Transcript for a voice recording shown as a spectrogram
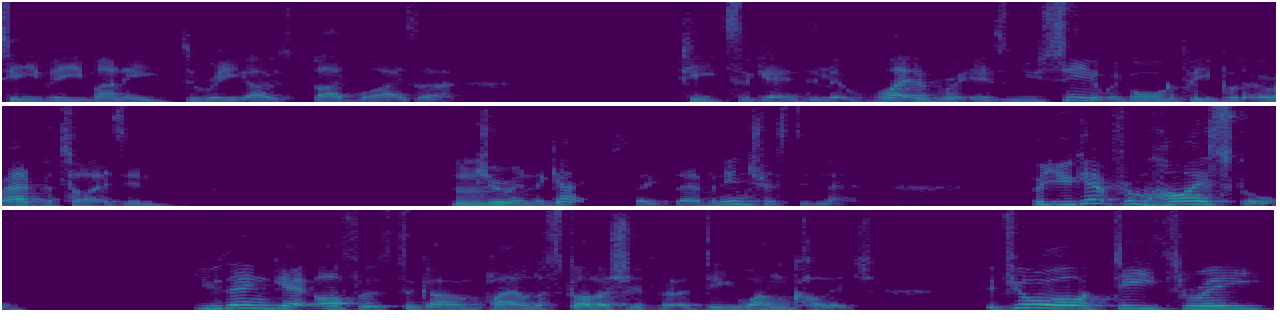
TV money, Doritos, Budweiser, pizza getting delivered, whatever it is. And you see it with all the people that are advertising mm. during the games. They, they have an interest in that. But you get from high school, you then get offers to go and play on a scholarship at a D1 college. If you're D3,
